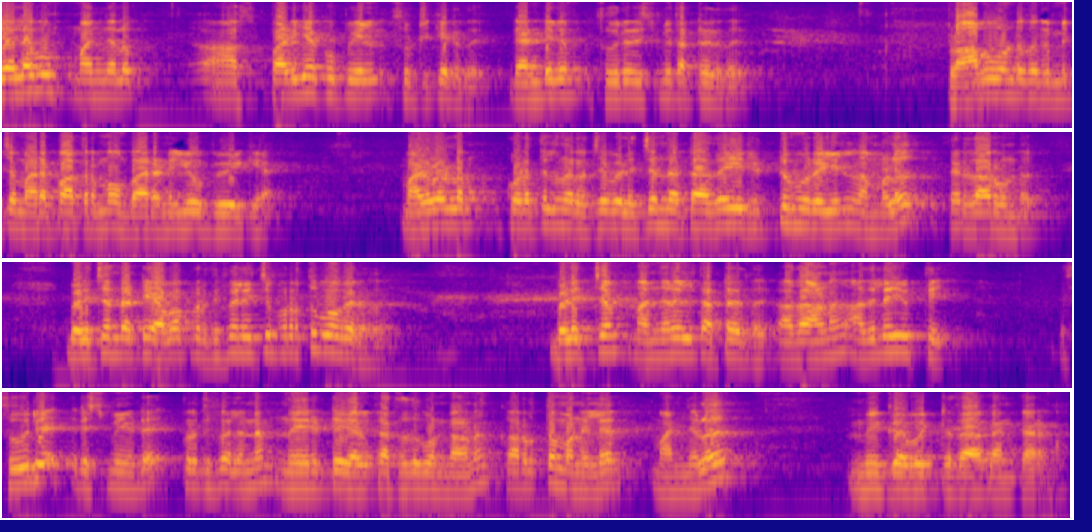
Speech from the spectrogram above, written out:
ജലവും മഞ്ഞളും പഴിയ കുപ്പിയിൽ സൂക്ഷിക്കരുത്. രണ്ടിലും സൂര്യരശ്മി തട്ടരുത്. പ്ലാവ് കൊണ്ട് നിർമ്മിച്ച മരപാത്രമോ ഭരണിയോ ഉപയോഗിക്കുക. മഴവെള്ളം കുടത്തിൽ നിറച്ച് വെളിച്ചം തട്ടാതെ ഇരുട്ടുമുറിയിൽ നമ്മൾ കരുതാറുണ്ട്. വെളിച്ചം തട്ടി അവ പ്രതിഫലിച്ച് പുറത്തു പോകരുത്. വെളിച്ചം മഞ്ഞളിൽ തട്ടരുത്. അതാണ് അതിലെ യുക്തി. സൂര്യരശ്മിയുടെ പ്രതിഫലനം നേരിട്ട് ഏൽക്കാത്തത് കൊണ്ടാണ് കറുത്ത മണ്ണിലെ മഞ്ഞൾ മികവുറ്റതാകാൻ കാരണം.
